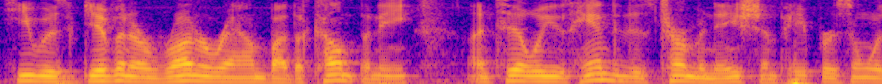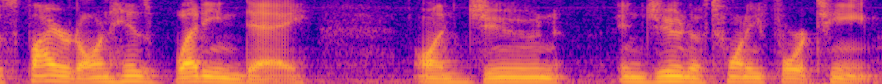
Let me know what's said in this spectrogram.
He was given a runaround by the company until he was handed his termination papers and was fired on his wedding day on June in June of 2014.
